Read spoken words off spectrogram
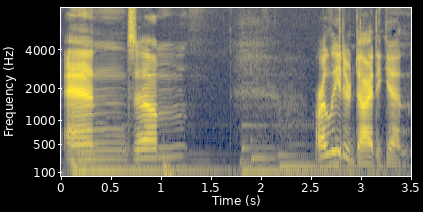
And, um, our leader died again.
